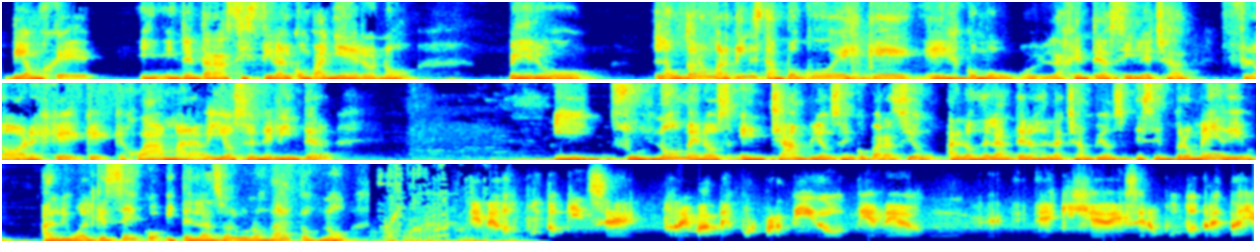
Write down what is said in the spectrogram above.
digamos que, intentar asistir al compañero, ¿no? Pero Lautaro Martínez tampoco es que es como la gente así le echa flores, que, juega maravilloso en el Inter. Y sus números en Champions en comparación a los delanteros de la Champions es en promedio, al igual que Seco. Y te lanzo algunos datos, ¿no? Tiene dos partido, tiene un eh, XG de 0.31,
